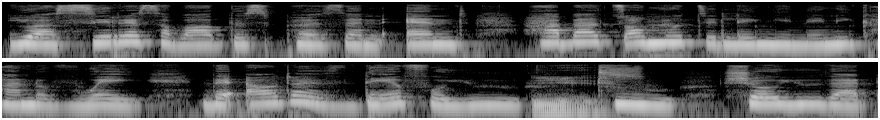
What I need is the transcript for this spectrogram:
you are serious about this person and habatswamoteleng in any kind of way the elder is there for you Yes. to show you that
